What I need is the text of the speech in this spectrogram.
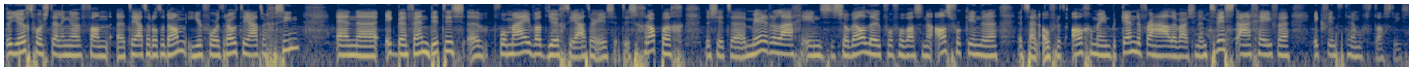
de jeugdvoorstellingen van uh, Theater Rotterdam hier voor het Rood Theater gezien. En ik ben fan. Dit is voor mij wat jeugdtheater is. Het is grappig. Er zitten meerdere lagen in. Dus het is zowel leuk voor volwassenen als voor kinderen. Het zijn over het algemeen bekende verhalen waar ze een twist aan geven. Ik vind het helemaal fantastisch.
